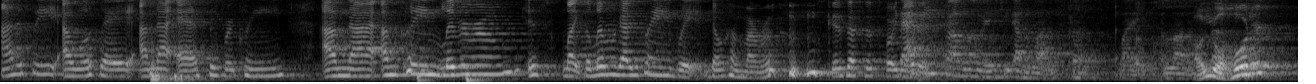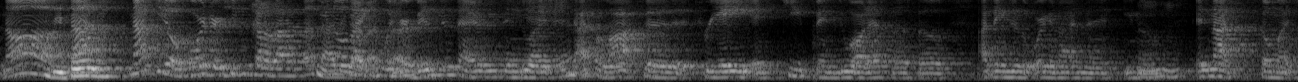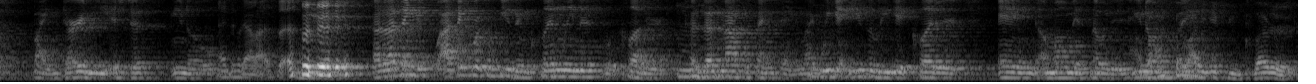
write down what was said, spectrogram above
Honestly, I will say I'm not as super clean. I'm not. I'm clean living room. It's like the living room gotta be clean, but don't come in my room because that's the tornado. Sappy's problem is she got a lot of stuff. Like a lot of Oh, stuff. you a hoarder? No, You be hoarding? not, not she a hoarder. She just got a lot of stuff. You Nah, know, do got a lot like with stuff. her business and everything. Yeah. Like that's a lot to create and keep and do all that stuff. So I think just organizing, you know, Mm-hmm. it's not so much like dirty. It's just you know. I just got a lot of stuff. Cause I think I think we're confusing cleanliness with cluttered because Mm-hmm. that's not the same thing. Like we can easily get cluttered in a moment's notice. You know I what I'm saying? like if you clutter,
